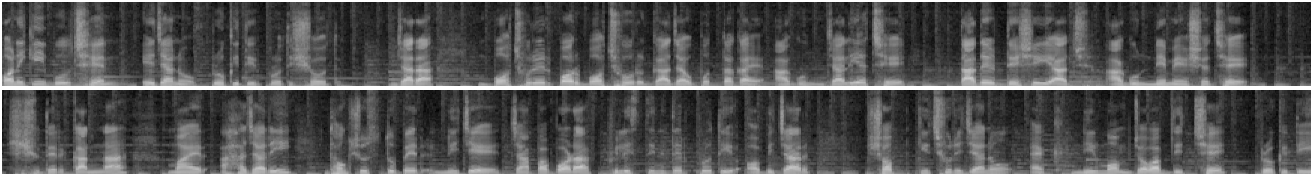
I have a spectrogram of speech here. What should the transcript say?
অনেকেই বলছেন, এ যেন প্রকৃতির প্রতিশোধ। যারা বছরের পর বছর গাজা উপত্যকায় আগুন জ্বালিয়েছে, তাদের দেশেই আজ আগুন নেমে এসেছে। শিশুদের কান্না, মায়ের আহাজারি, ধ্বংসস্তূপের নিচে চাপা পড়া ফিলিস্তিনিদের প্রতি অবিচার সব কিছুরই যেন এক নির্মম জবাব দিচ্ছে প্রকৃতি।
